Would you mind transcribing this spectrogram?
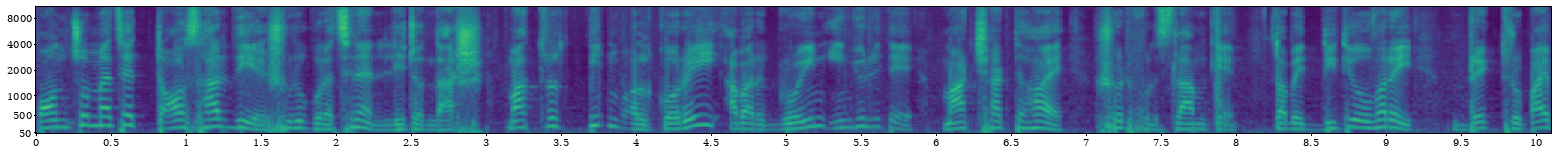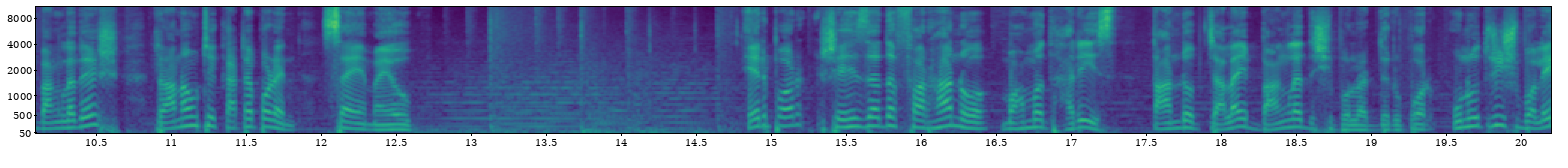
পঞ্চম ম্যাচে টস হার দিয়ে শুরু করেছিলেন লিটন দাস। মাত্র তিন বল করেই আবার গ্রোইন ইঞ্জুরিতে মাঠ ছাড়তে হয় শরীফুল ইসলামকে। তবে দ্বিতীয় ওভারেই ব্রেক থ্রু পায় বাংলাদেশ। রান আউটে কাটা পড়েন সায়েম আয়ুব এরপর শেহজাদা ফারহান ও মোহাম্মদ হারিস তাণ্ডব চালায় বাংলাদেশি বোলারদের উপর। উনত্রিশ বলে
